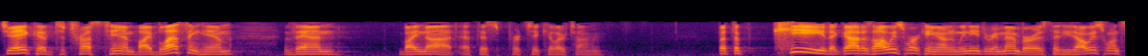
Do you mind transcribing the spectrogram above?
Jacob to trust him by blessing him than by not at this particular time. But the key that God is always working on, and we need to remember, is that He always wants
